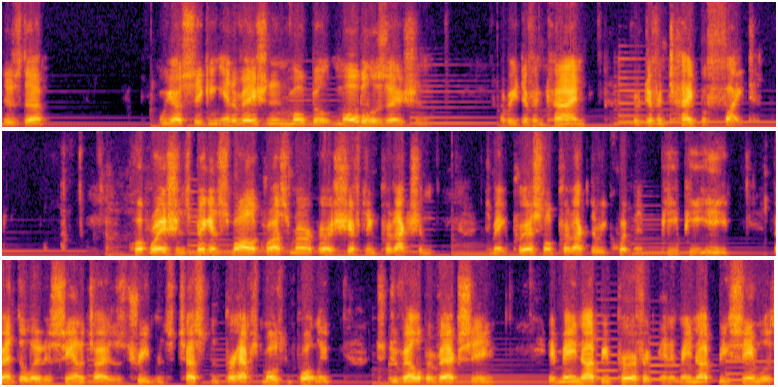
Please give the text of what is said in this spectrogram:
is that we are seeking innovation and mobil- mobilization of a different kind for a different type of fight. Corporations big and small across America are shifting production to make personal protective equipment, PPE, ventilators, sanitizers, treatments, tests, and perhaps most importantly, to develop a vaccine. It may not be perfect and it may not be seamless,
